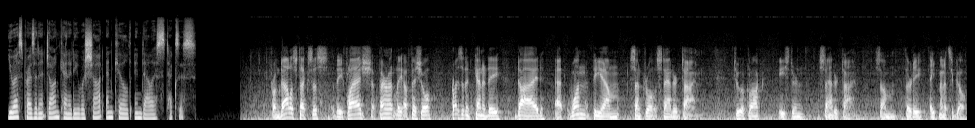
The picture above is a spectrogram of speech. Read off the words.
U.S. President John Kennedy was shot and killed in Dallas, Texas. From Dallas, Texas, the flash, apparently official, President Kennedy died at 1 p.m. Central Standard Time, 2 o'clock Eastern Standard Time some 38 minutes ago.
